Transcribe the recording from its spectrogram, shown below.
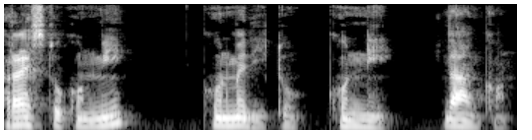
Restu con mi, cun meditu, con ni. Dankon.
